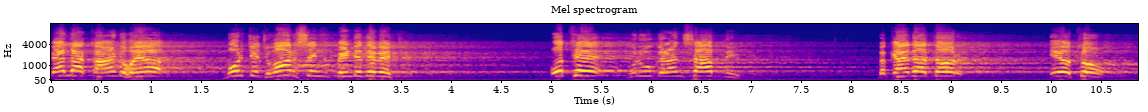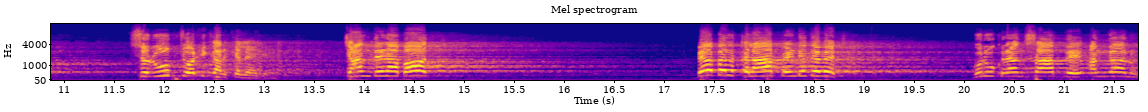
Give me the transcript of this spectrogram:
ਪਹਿਲਾ ਕਾਂਡ ਹੋਇਆ ਬੁਰਜ ਜਵਾਰ ਸਿੰਘ ਪਿੰਡ ਦੇ ਵਿੱਚ। ਉੱਥੇ ਗੁਰੂ ਗ੍ਰੰਥ ਸਾਹਿਬ ਦੀ ਬਕਾਇਦਾ ਤੌਰ ਇਹ ਉੱਥੋਂ ਸਰੂਪ ਚੋਰੀ ਕਰਕੇ ਲੈ ਗਏ। ਚੰਦ ਦਿਨਾਂ ਬਾਅਦ ਬੇਬਲ ਕਲਾ ਪਿੰਡ ਦੇ ਵਿੱਚ ਗੁਰੂ ਗ੍ਰੰਥ ਸਾਹਿਬ ਦੇ ਅੰਗਾਂ ਨੂੰ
